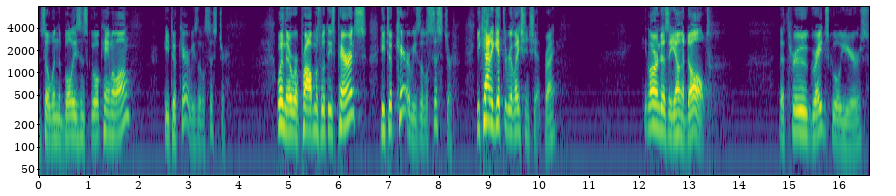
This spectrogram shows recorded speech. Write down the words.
So when the bullies in school came along, he took care of his little sister. When there were problems with his parents, he took care of his little sister. You kind of get the relationship, right? He learned as a young adult that through grade school years,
